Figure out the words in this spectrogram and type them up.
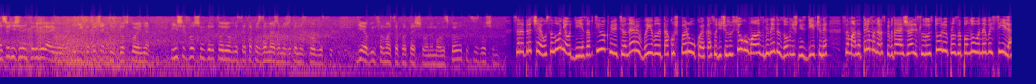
На сьогоднішній день перевіряємо їх за причетність до скоєння інших злочинів території області, а також за межами Житомирської області. Є інформація про те, що вони могли скоювати ці злочини. Серед речей у салоні однієї з автівок міліціонери виявили також перуку, яка, судячи з усього, мала змінити зовнішність дівчини. Сама затримана розповідає жалісливу історію про заплановане весілля.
